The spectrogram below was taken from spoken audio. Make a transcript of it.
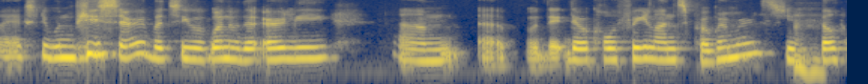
I actually wouldn't be sure, but she was one of the early. Um, uh, they, they, were called freelance programmers. She mm-hmm. built a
